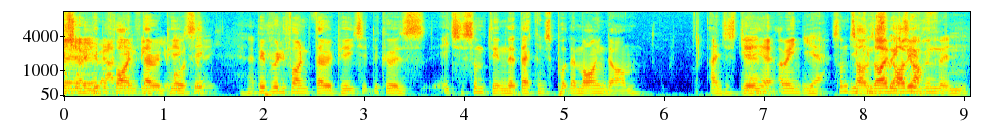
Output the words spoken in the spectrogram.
find show you people how find to think yours. therapeutic. people really find it therapeutic because it's just something that they can just put their mind on and just do. Yeah. Yeah. I mean, Yeah. Sometimes you can I've- I've off even- and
